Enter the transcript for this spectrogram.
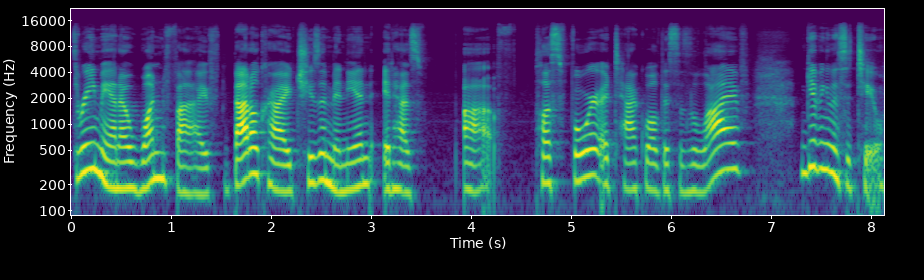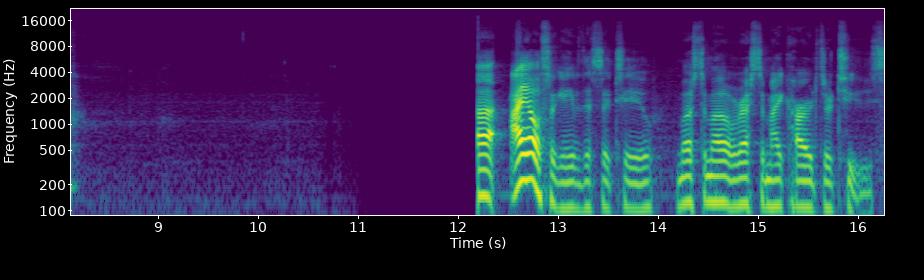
three mana, one five battle cry. Choose a minion. It has uh, plus four attack while this is alive. I'm giving this a two. Uh, I also gave this a two. Most of my rest of my cards are twos.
